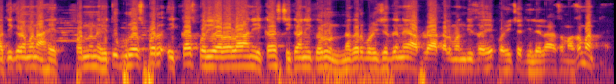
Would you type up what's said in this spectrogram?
अतिक्रमण आहेत. पण हेतुपुरस्पर एकाच परिवाराला आणि एकाच ठिकाणी करून नगर परिषदेने आपल्या अकालमंदीचा हे परिचय दिलेला असं माझं मत आहे.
